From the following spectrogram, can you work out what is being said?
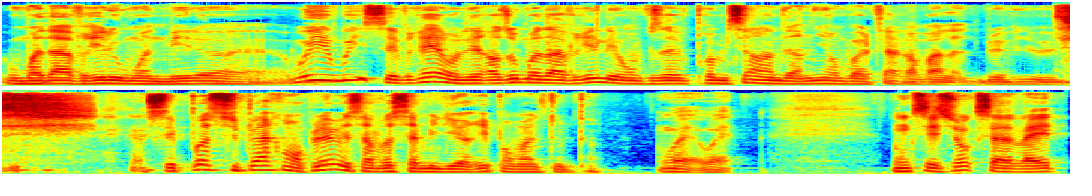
au mois d'avril ou au mois de mai. Là. Oui, oui, c'est vrai. On est rendu au mois d'avril et on vous avait promis ça l'an dernier. On va le faire avant la WWE. c'est pas super complet, mais ça va s'améliorer pas mal tout le temps. Ouais, ouais. Donc c'est sûr que ça va être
